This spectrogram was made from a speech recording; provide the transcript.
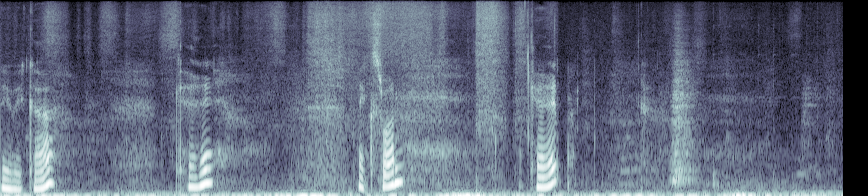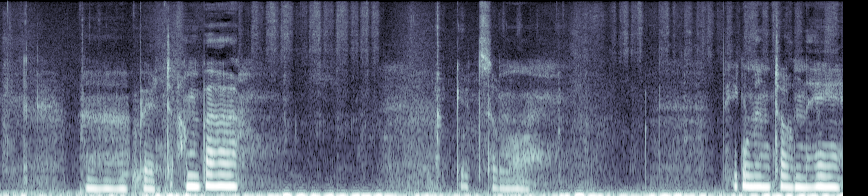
there we go okay. Next one. Okay. Uh, burnt umber. Get some more pigment on there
